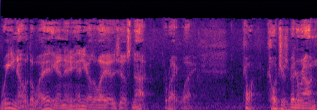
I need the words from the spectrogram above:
We know the way, and any other way is just not the right way. Come on, culture's been around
